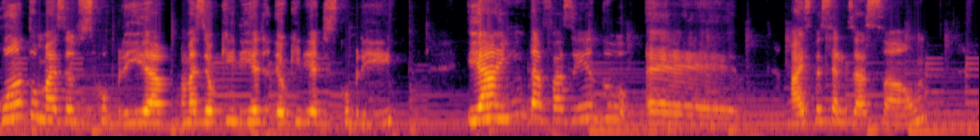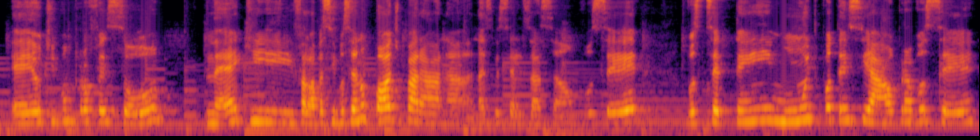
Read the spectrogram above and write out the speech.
quanto mais eu descobria, mais eu queria, eu queria descobrir. E ainda fazendo é, a especialização, é, eu tive um professor né, que falava assim: você não pode parar na, na especialização, você, você tem muito potencial para você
